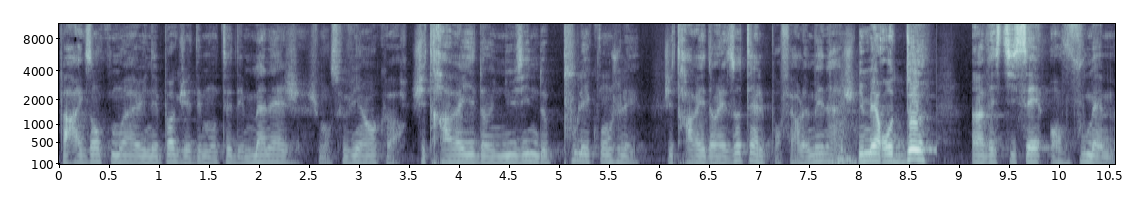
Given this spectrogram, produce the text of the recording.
Par exemple, moi, à une époque, j'ai démonté des manèges. Je m'en souviens encore. J'ai travaillé dans une usine de poulets congelés. J'ai dans les hôtels pour faire le ménage. Numéro 2, investissez en vous-même.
